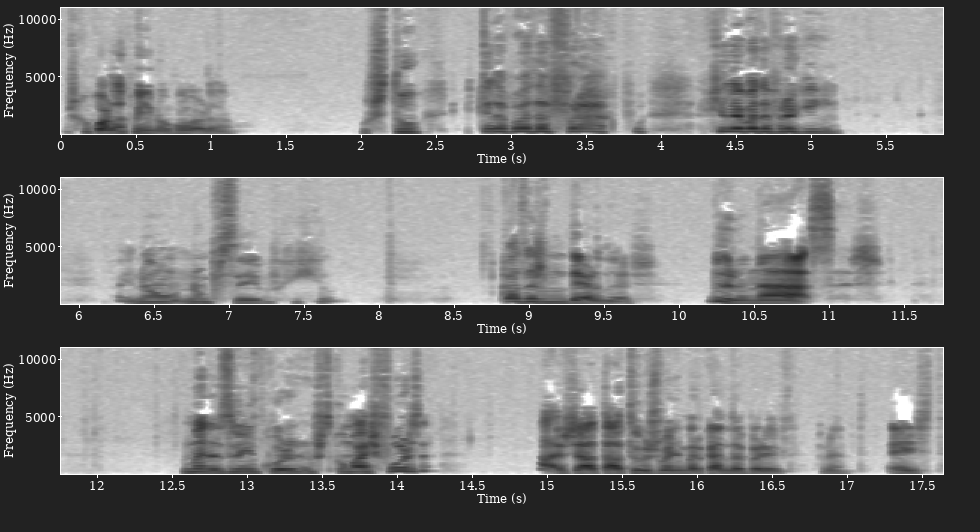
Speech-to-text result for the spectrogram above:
Mas concordam comigo, não concordam? O estuque, aquilo é bada fraco, pô. aquilo é bada fraquinho. Não, não percebo. Aquilo... Casas modernas, bedronaças. Mandas o encosto com mais força, ah, já está o teu joelho marcado na parede. Pronto, é isto.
